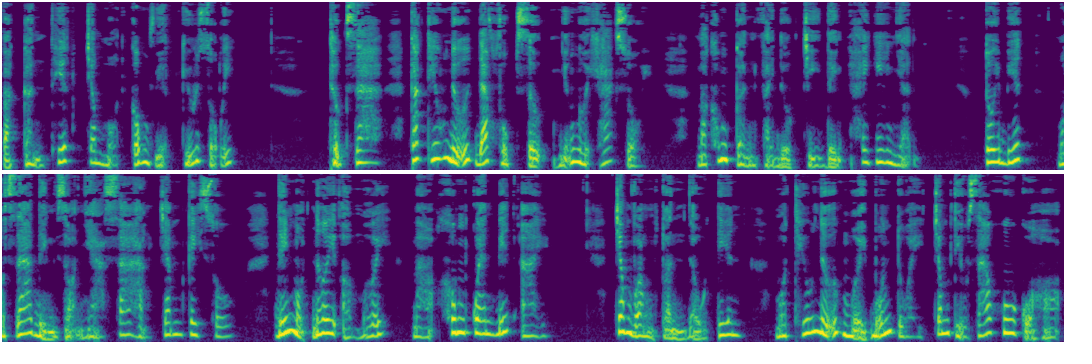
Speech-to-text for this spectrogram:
và cần thiết trong một công việc cứu rỗi. Thực ra, các thiếu nữ đã phục sự những người khác rồi, mà không cần phải được chỉ định hay ghi nhận. Tôi biết một gia đình dọn nhà xa hàng trăm cây số, đến một nơi ở mới mà họ không quen biết ai. Trong vòng tuần đầu tiên, một thiếu nữ 14 tuổi trong tiểu giáo khu của họ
